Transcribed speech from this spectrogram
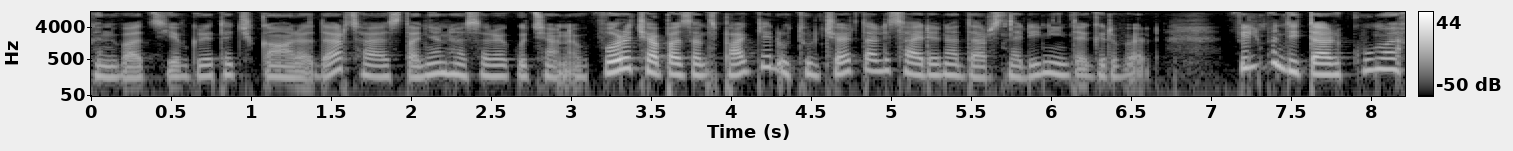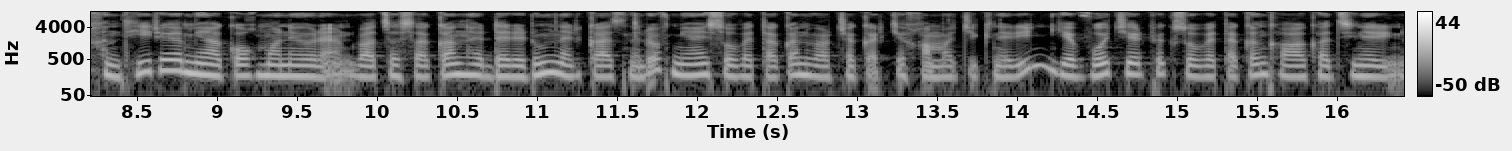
քնված եւ գրեթե չկա անդրադարձ հայաստանյան հասարակությանը, որը չափազանց փակ էր ու թույլ չէր տալիս հայրենադարձներին ինտեգրվել։ Ֆիլմը դիտարկում է խնդիրը միակողմանիորեն, բացասական հերդերերում ներկայացնելով միայն սովետական վարչակարգի խամաճիկներին եւ ոչ երբեք սովետական քաղաքացիներին,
